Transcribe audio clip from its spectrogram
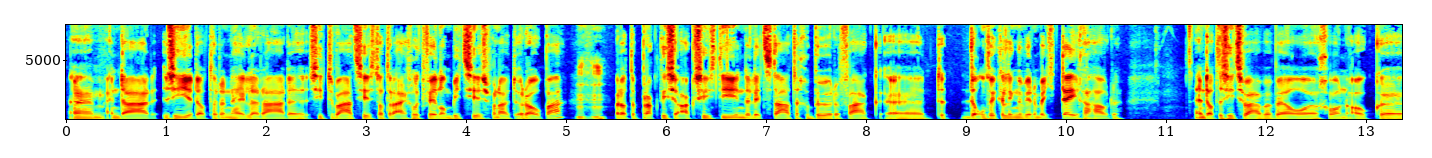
Um, en daar zie je dat er een hele rare situatie is. Dat er eigenlijk veel ambitie is vanuit Europa. Mm -hmm. Maar dat de praktische acties die in de lidstaten gebeuren... vaak uh, de, de, ontwikkelingen weer een beetje tegenhouden. En dat is iets waar we wel uh, gewoon ook uh,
